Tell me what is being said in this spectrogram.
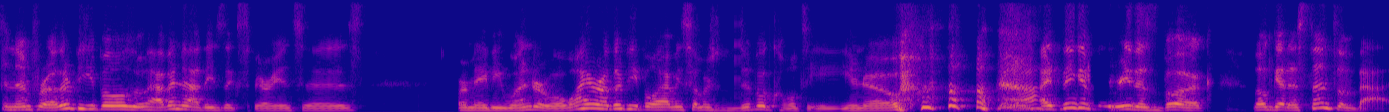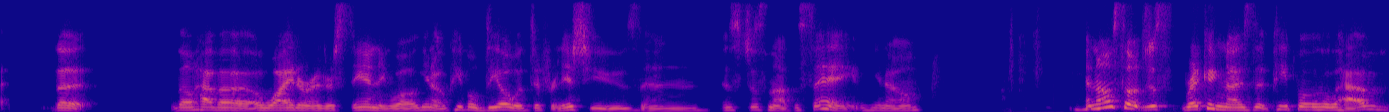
And then for other people who haven't had these experiences, or maybe wonder, well, why are other people having so much difficulty? You know, yeah. I think if they read this book, they'll get a sense of that, that they'll have a, a, wider understanding. Well, you know, people deal with different issues and it's just not the same, you know and also just recognize that people who have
